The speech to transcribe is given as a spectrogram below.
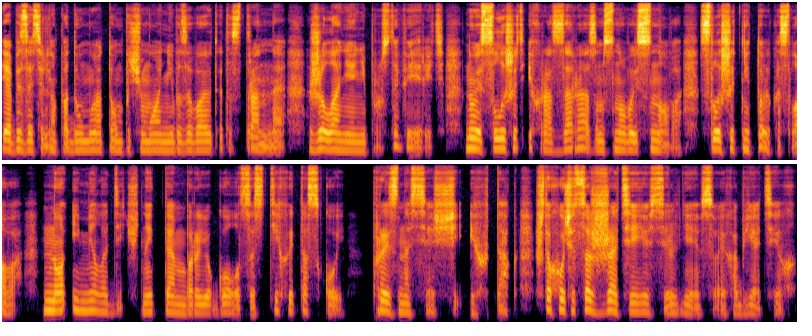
Я обязательно подумаю о том, почему они вызывают это странное желание не просто верить, но и слышать их раз за разом снова и снова, слышать не только слова, но и мелодичный тембр ее голоса с тихой тоской, произносящий их так, что хочется сжать ее сильнее в своих объятиях.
